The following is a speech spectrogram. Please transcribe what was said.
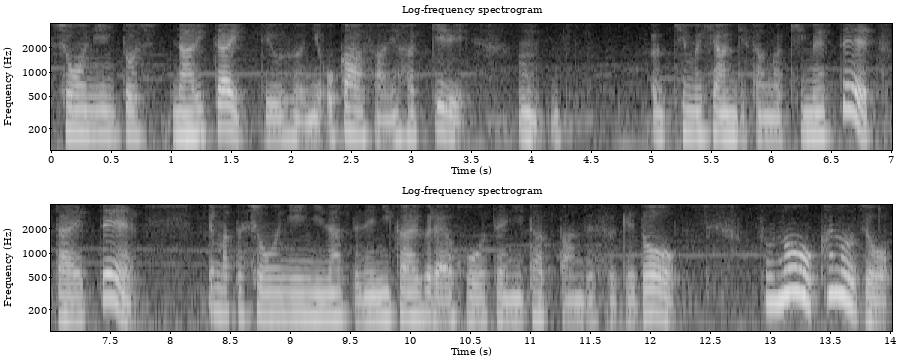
証人となりたいっていう風にお母さんにはっきり、うん、キム・ヒャンギさんが決めて伝えてでまた証人になってね2回ぐらい法廷に立ったんですけどその彼女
